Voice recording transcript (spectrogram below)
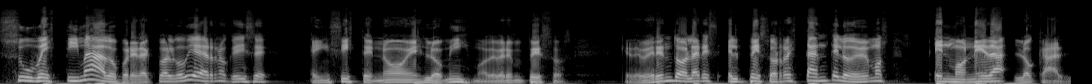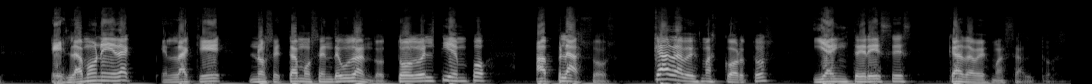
subestimado por el actual gobierno, que dice, e insiste, no es lo mismo deber en pesos que deber en dólares, el peso restante lo debemos en moneda local. Es la moneda en la que nos estamos endeudando todo el tiempo a plazos cada vez más cortos y a intereses cada vez más altos.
